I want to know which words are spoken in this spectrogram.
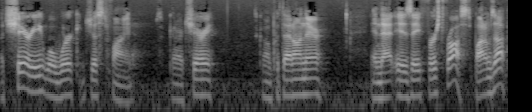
a cherry will work just fine. So we've got our cherry. Let's go and put that on there. And that is a first frost, bottoms up.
